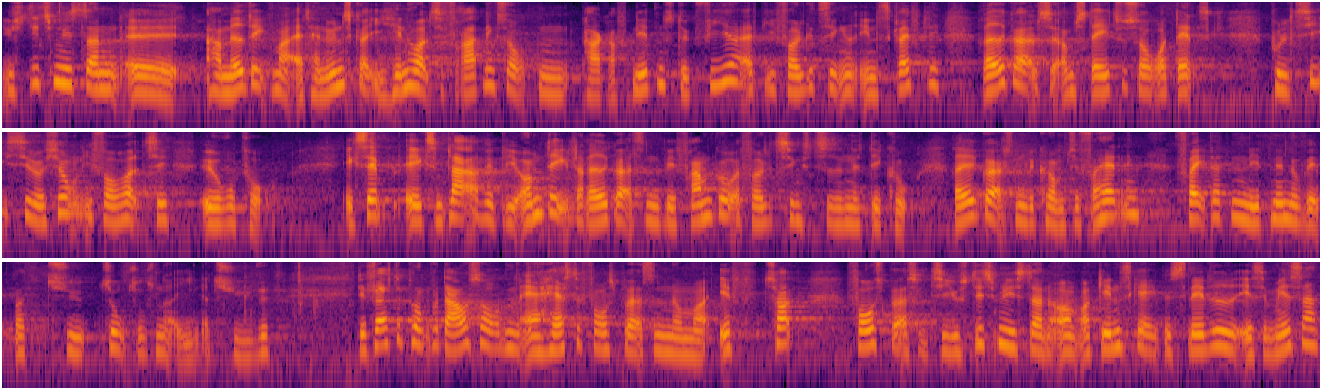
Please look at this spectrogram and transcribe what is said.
Justitsministeren øh, har meddelt mig, at han ønsker i henhold til forretningsordenen paragraf 19 stk. 4 at give Folketinget en skriftlig redegørelse om status over dansk politis situation i forhold til Europol. Eksemplarer vil blive omdelt, og redegørelsen vil fremgå af folketingstidende.dk. Redegørelsen vil komme til forhandling fredag den 19. november 2021. Det første punkt på dagsordenen er hasteforspørgsel nummer F 12, forspørgsel til justitsministeren om at genskabe slettede sms'er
